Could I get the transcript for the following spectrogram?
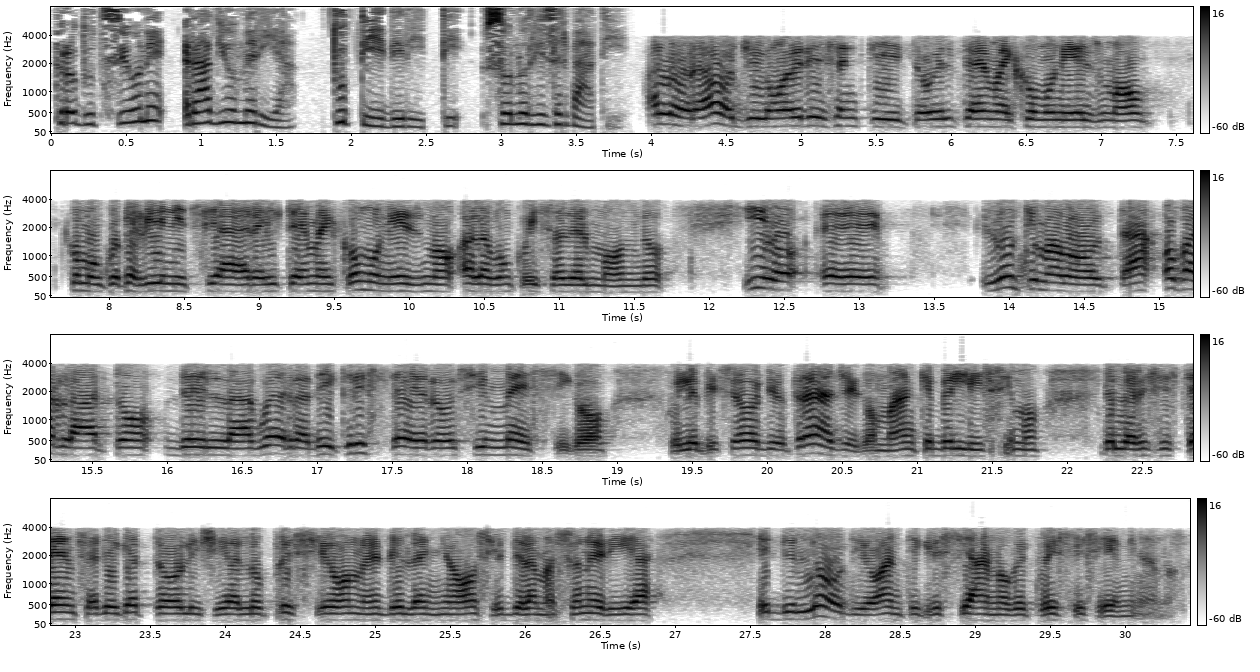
Produzione Radio Maria. Tutti i diritti sono riservati. Allora, oggi, come avete sentito, il tema è il comunismo, comunque per iniziare il tema è il comunismo alla conquista del mondo. Io eh, l'ultima volta ho parlato della guerra dei Cristeros in Messico, quell'episodio tragico ma anche bellissimo della resistenza dei cattolici all'oppressione dell'agnosi e della massoneria e dell'odio anticristiano che questi seminano.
